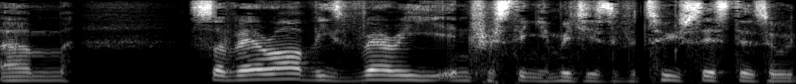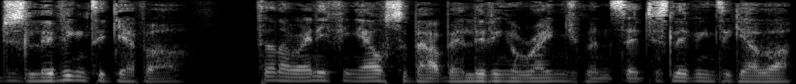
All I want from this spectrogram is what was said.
Um, so there are these very interesting images of the two sisters who are just living together. Don't know anything else about their living arrangements. They're just living together.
